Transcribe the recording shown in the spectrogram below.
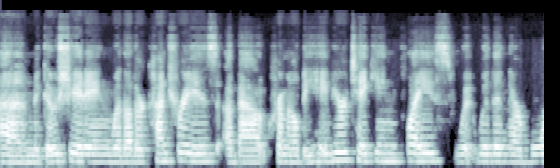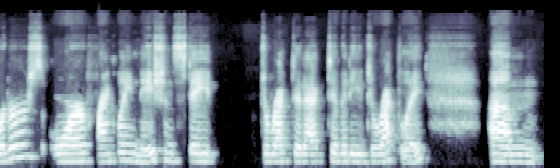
um, negotiating with other countries about criminal behavior taking place w- within their borders, or frankly, nation state directed activity directly. Um,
